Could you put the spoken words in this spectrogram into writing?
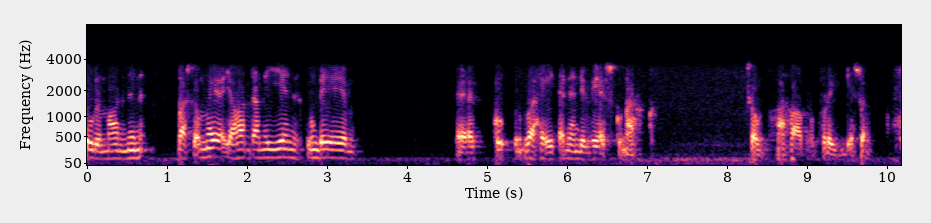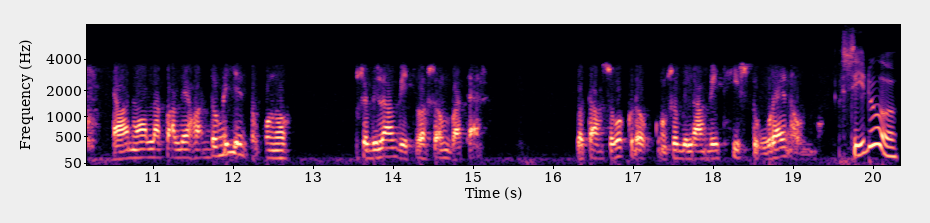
tullmannen vad som är, jag hade den igen, om det är, eh, vad heter den, de väskorna som han har på flyget. Så, ja, i alla fall, jag hade dem igen på något, så ville han veta vad som var där. Och han såg klockan så ville han veta historien om Ser du?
